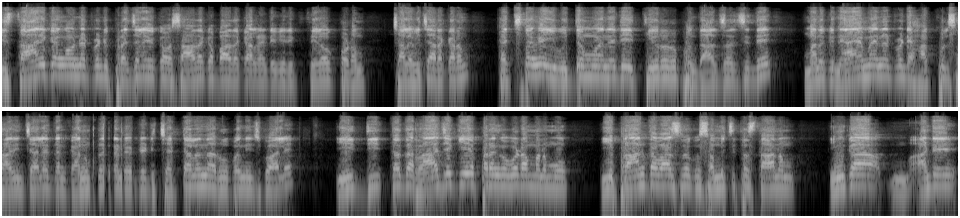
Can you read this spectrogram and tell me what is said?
ఈ స్థానికంగా ఉన్నటువంటి ప్రజల యొక్క సాధక బాధకాలంటే వీరికి తెలియకపోవడం చాలా విచారకరం. ఖచ్చితంగా ఈ ఉద్యమం అనేది తీవ్ర రూపం దాల్చాల్సిందే. మనకు న్యాయమైనటువంటి హక్కులు సాధించాలి దానికి అనుగుణమైనటువంటి చట్టాలను రూపొందించుకోవాలి. ఈ ది- తద రాజకీయ పరంగా కూడా మనము ఈ ప్రాంత వాసులకు సముచిత స్థానం ఇంకా అంటే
